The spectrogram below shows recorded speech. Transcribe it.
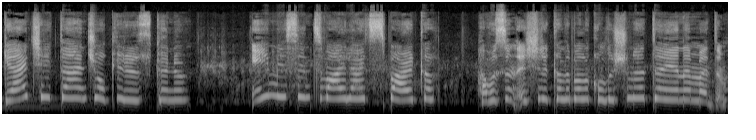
gerçekten çok üzgünüm. İyi misin Twilight Sparkle? Havuzun aşırı kalabalık oluşuna dayanamadım.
